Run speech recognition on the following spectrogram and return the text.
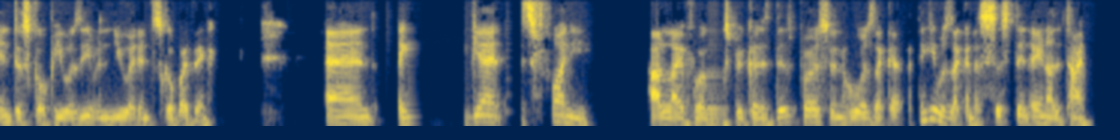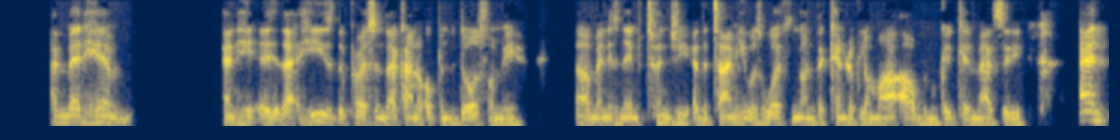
Interscope. He was even new at Interscope, I think. And again, it's funny how life works because this person who was like, a, I think he was like an assistant A&R at the time. I met him and he eh, that he's the person that kind of opened the doors for me. Um, and his name's Tunji. At the time, he was working on the Kendrick Lamar album "Good Kid, Mad City," and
